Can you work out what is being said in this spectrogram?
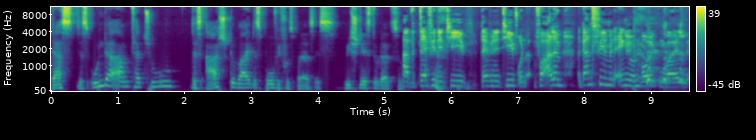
dass das Unterarm-Tattoo das Arschgeweih des Profifußballers ist. Wie stehst du dazu? Aber definitiv, definitiv. Und vor allem ganz viel mit Engel und Wolken, weil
